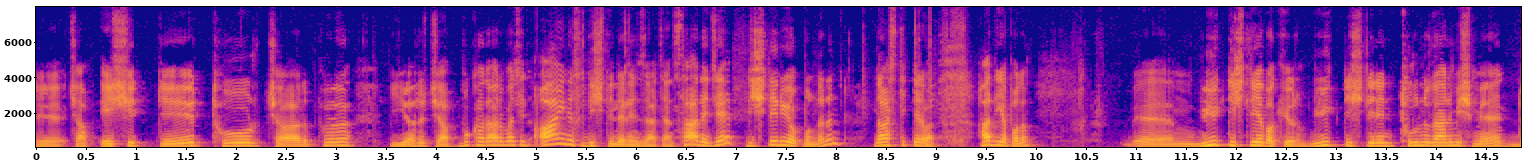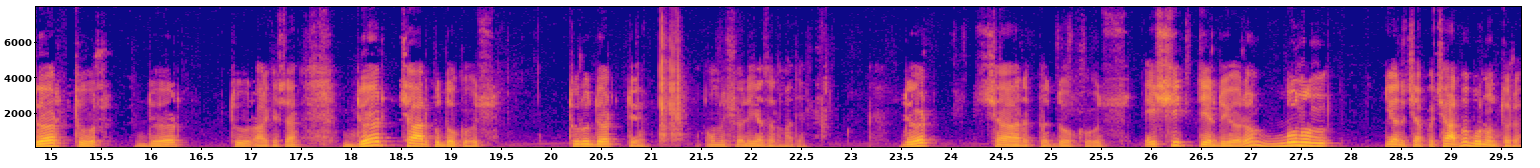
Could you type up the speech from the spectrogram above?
e, çap eşittir tur çarpı yarıçap. Bu kadar basit. Aynısı dişlilerin zaten. Sadece dişleri yok bunların. Lastikleri var. Hadi yapalım. Ee, büyük dişliye bakıyorum. Büyük dişlinin turunu vermiş mi? 4 tur. 4 tur arkadaşlar. 4 çarpı 9 Turu 4'tü. Onu şöyle yazalım hadi. 4 çarpı 9 eşittir diyorum. Bunun yarıçapı çarpı bunun turu.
